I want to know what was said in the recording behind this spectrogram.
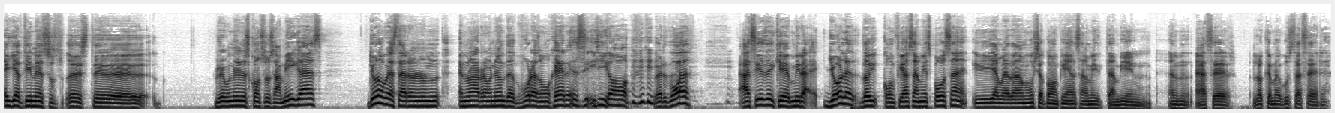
Ella tiene sus este, reuniones con sus amigas. Yo no voy a estar en, una reunión de puras mujeres y yo, ¿verdad? Así es de que, mira, yo le doy confianza a mi esposa y ella me da mucha confianza a mí también en hacer lo que me gusta hacer.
